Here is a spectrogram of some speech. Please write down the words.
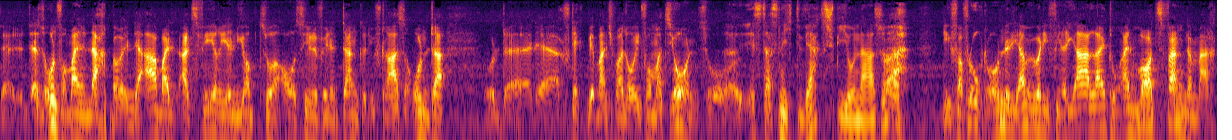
der, der Sohn von meiner Nachbarin, der arbeitet als Ferienjob zur Aushilfe in der Tanke die Straße runter. Und äh, der steckt mir manchmal so Informationen zu. Äh, ist das nicht Werksspionage? Ach, die verfluchte Hunde, die haben über die Filialleitung einen Mordsfang gemacht.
